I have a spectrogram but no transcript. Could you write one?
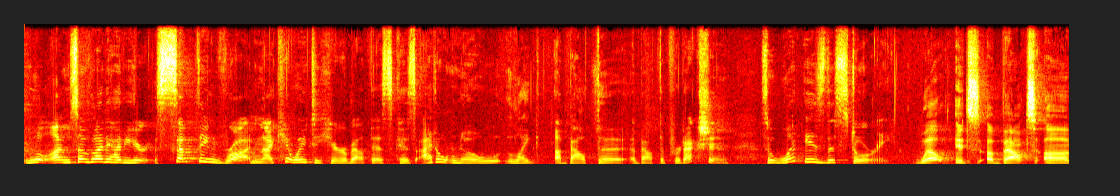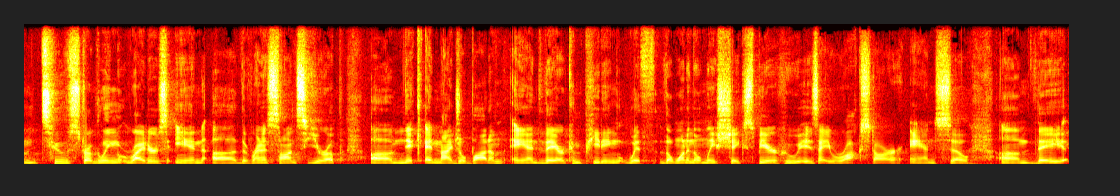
Well, I'm so glad to have you here. Something Rotten. I can't wait to hear about this because I don't know like about the about the production. So what is the story? Well, it's about um, two struggling writers in uh, the Renaissance Europe, um, Nick and Nigel Bottom, and they are competing with the one and only Shakespeare, who is a rock star. And so um, they,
